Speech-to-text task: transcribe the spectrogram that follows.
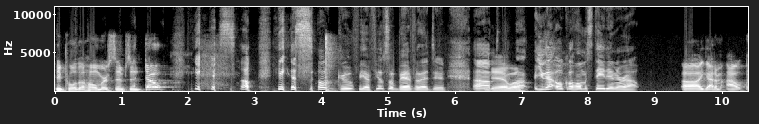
he pulled a Homer Simpson dope. so he is so goofy. I feel so bad for that dude. Um, Yeah, well. uh, you got Oklahoma State in or out? Uh, I got him out.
